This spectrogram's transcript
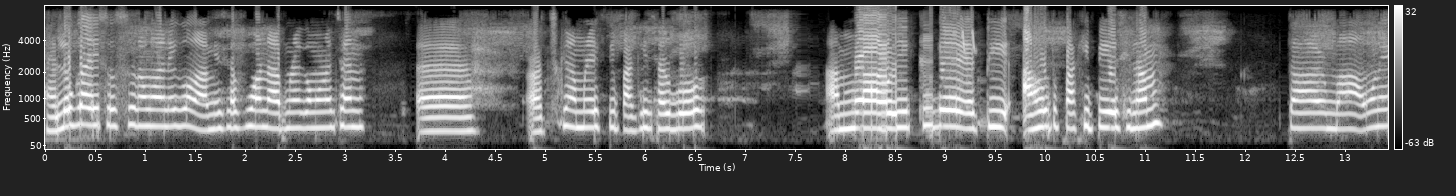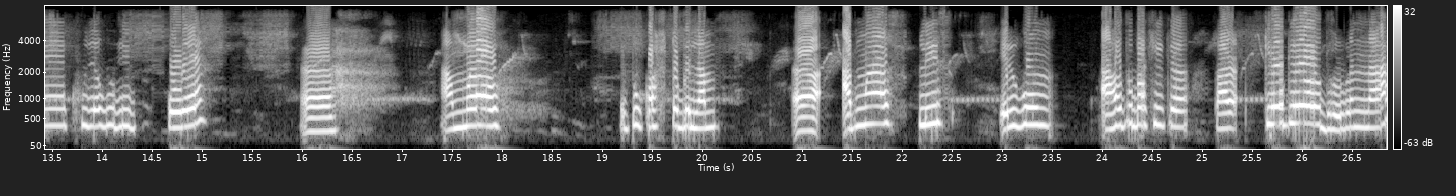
Hello guys আসসালামু আলাইকুম। আমি সাফওয়ান, আপনারা কেমন আছেন? আজকে আমরা একটি পাখি ছাড়বো। আমরা ওই থেকে একটি আহত পাখি পেয়েছিলাম। তার মা অনেক খুঁজাখুঁজি করে আমরা একটু কষ্ট পেলাম। আপনারা প্লিজ এরকম আহত পাখিকে কেউ কেউ ধরবেন না।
